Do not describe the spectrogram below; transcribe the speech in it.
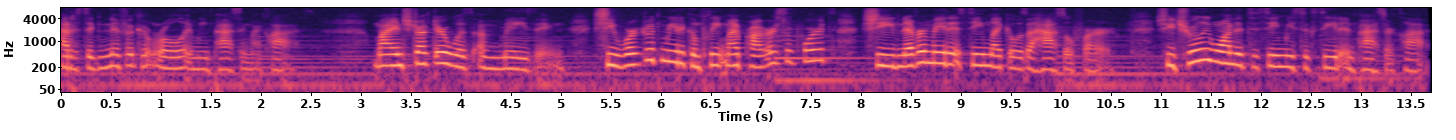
had a significant role in me passing my class. My instructor was amazing. She worked with me to complete my progress reports. She never made it seem like it was a hassle for her. She truly wanted to see me succeed and pass her class.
